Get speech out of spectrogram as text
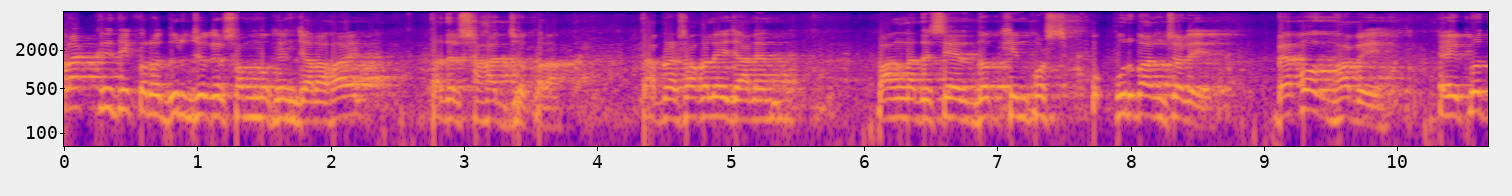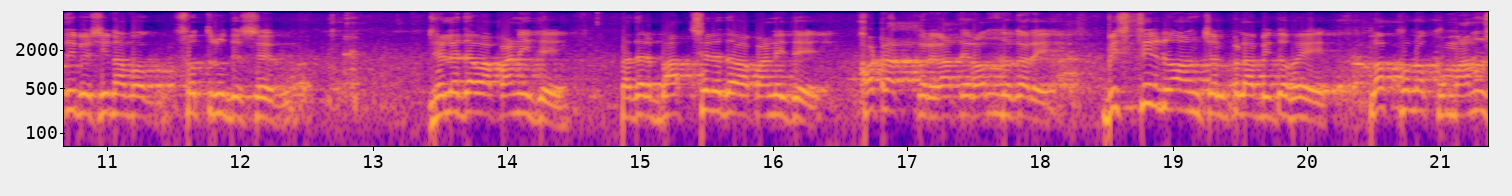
প্রাকৃতিক কোনো দুর্যোগের সম্মুখীন যারা হয়, তাদের সাহায্য করা। তা আপনারা সকলেই জানেন, বাংলাদেশের দক্ষিণ পূর্বাঞ্চলে ব্যাপকভাবে এই প্রতিবেশী নামক শত্রু দেশের ঢেলে দেওয়া পানিতে তাদের বাদ ছেড়ে দেওয়া পানিতে হঠাৎ করে রাতের অন্ধকারে বিস্তীর্ণ অঞ্চল প্লাবিত হয়ে লক্ষ লক্ষ মানুষ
